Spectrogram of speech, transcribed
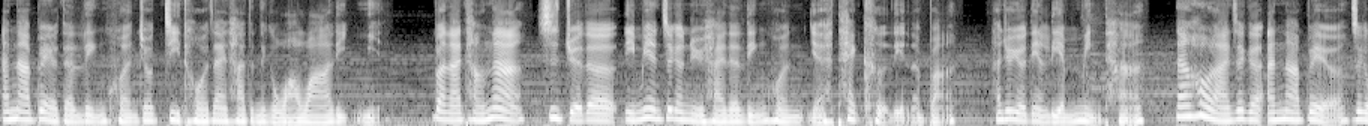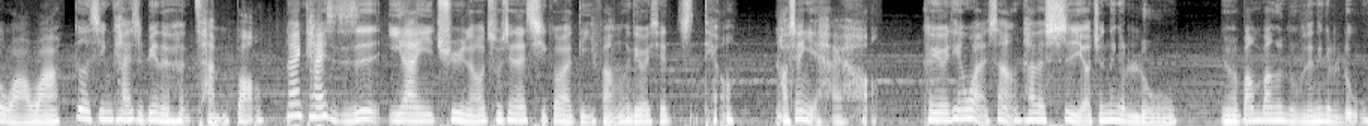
安娜贝尔的灵魂就寄托在她的那个娃娃里面。本来唐娜是觉得里面这个女孩的灵魂也太可怜了吧，她就有点怜悯她。但后来这个安娜贝尔这个娃娃个性开始变得很残暴，她一开始只是移来移去，然后出现在奇怪的地方，留一些纸条，好像也还好。可有一天晚上，他的室友就那个卢，有没有帮帮卢的那个卢，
